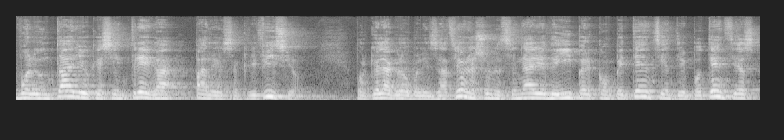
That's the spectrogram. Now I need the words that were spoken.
voluntario que se entrega para el sacrificio. Porque la globalización es un escenario de hipercompetencia entre potencias,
